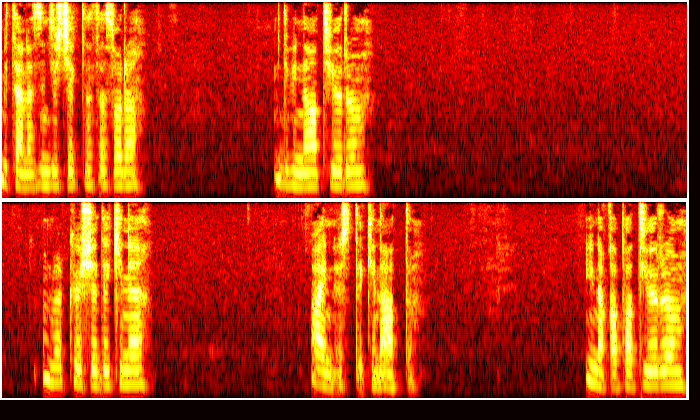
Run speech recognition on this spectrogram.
bir tane zincir çektikten sonra dibine atıyorum. Ve köşedekine aynı üsttekine attım. Yine kapatıyorum.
